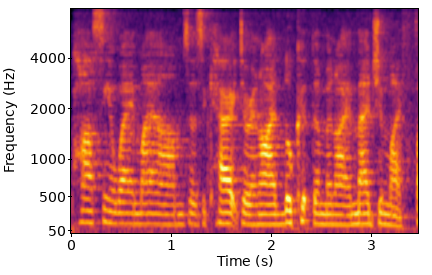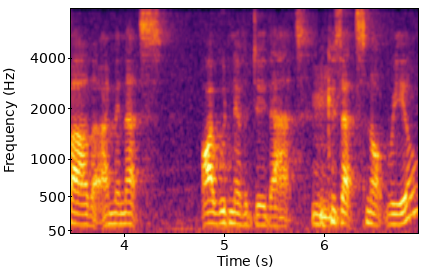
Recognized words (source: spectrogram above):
passing away in my arms as a character, and I look at them and I imagine my father. I mean, that's. I would never do that because that's not real.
